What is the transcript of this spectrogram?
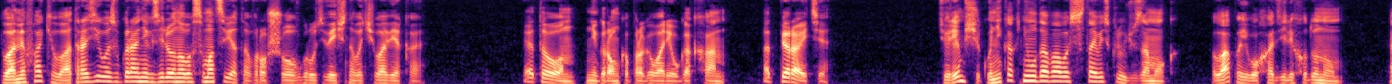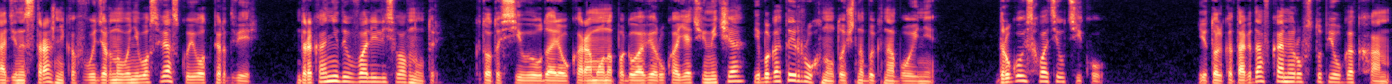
Пламя факела отразилось в гранях зеленого самоцвета, вросшего в грудь вечного человека. «Это он», — негромко проговорил Гакхан. «Отпирайте». Тюремщику никак не удавалось вставить ключ в замок. Лапы его ходили ходуном. Один из стражников выдернул у него связку и отпер дверь. Дракониды ввалились вовнутрь. Кто-то силой ударил Карамона по голове рукоятью меча, и богатырь рухнул, точно бык на бойне. Другой схватил Тику. И только тогда в камеру вступил Гакхан.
